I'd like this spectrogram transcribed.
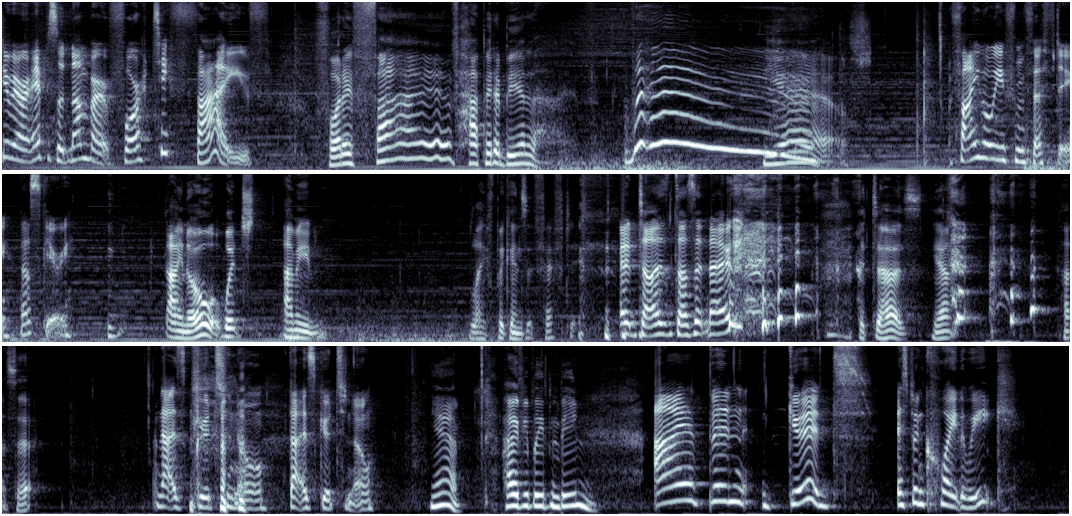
here we are, episode number 45. 45. Happy to be alive. Woohoo! Yes. Five away from 50. That's scary. I know, which, I mean, life begins at 50. It does, does it now? it does, yeah. That's it. that is good to know. that is good to know. Yeah. How have you bleeding been? I've been good. It's been quite the week.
